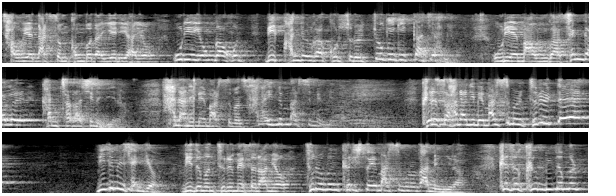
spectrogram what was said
좌우의 날쌘 검보다 예리하여 우리의 영과 혼 및 관절과 골수를 쪼개기까지 하며 우리의 마음과 생각을 감찰하시느니라. 하나님의 말씀은 살아있는 말씀입니다. 그래서 하나님의 말씀을 들을 때 믿음이 생겨. 믿음은 들음에서 나며 들음은 그리스도의 말씀으로 나면이라. 그래서 그 믿음을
